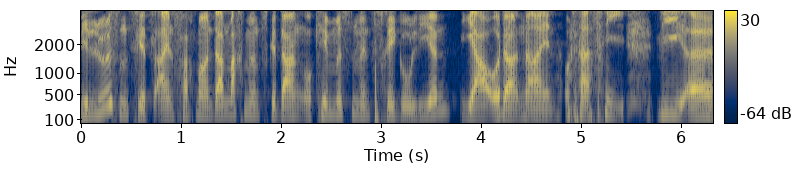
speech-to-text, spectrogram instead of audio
wir lösen es jetzt einfach mal und dann machen wir uns Gedanken, okay, müssen wir es regulieren? Ja oder nein? Oder wie, wie, äh,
